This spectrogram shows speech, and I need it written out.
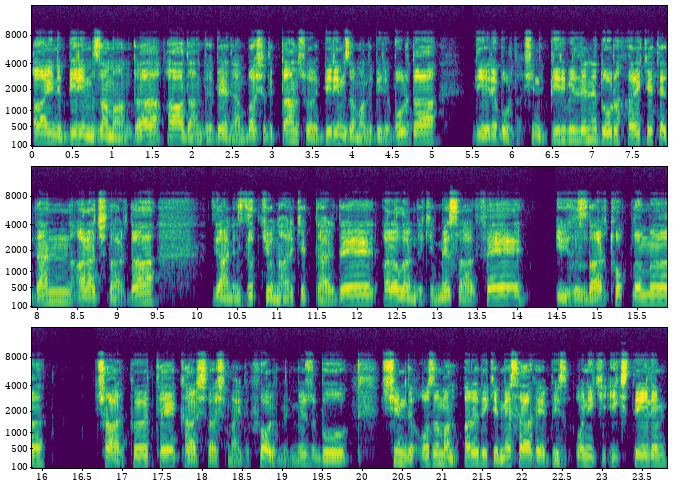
aynı birim zamanda A'dan ve B'den başladıktan sonra birim zamanı biri burada, diğeri burada. Şimdi birbirlerine doğru hareket eden araçlarda yani zıt yönlü hareketlerde aralarındaki mesafe hızlar toplamı çarpı t karşılaşmaydı. Formülümüz bu. Şimdi o zaman aradaki mesafe biz 12x diyelim.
